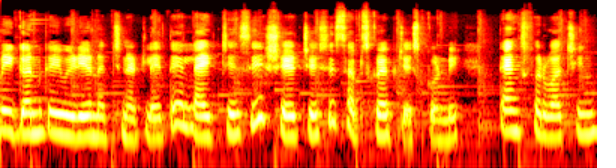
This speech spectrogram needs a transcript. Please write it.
మీకు కనుక ఈ వీడియో నచ్చినట్లయితే లైక్ చేసి షేర్ చేసి సబ్స్క్రైబ్ చేసుకోండి. థ్యాంక్స్ ఫర్ వాచింగ్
